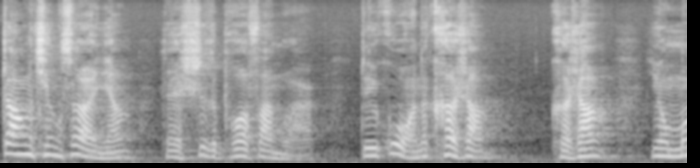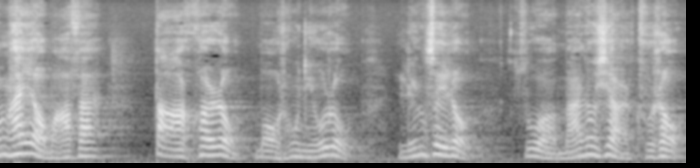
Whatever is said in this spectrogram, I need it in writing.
张青、四二娘在狮子坡饭馆对过往的客商客商用蒙汗药麻翻大块肉冒充牛肉、零碎肉做馒头馅儿出售，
